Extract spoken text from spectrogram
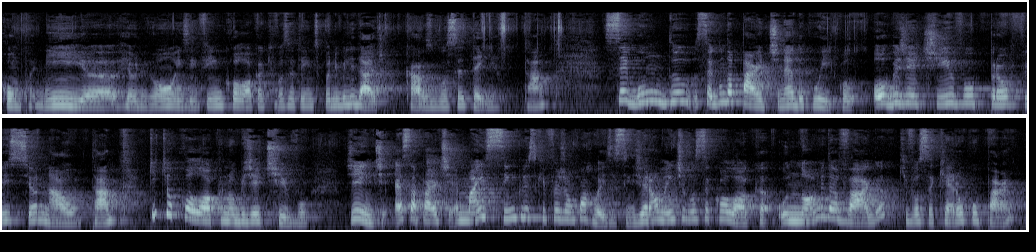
companhia, reuniões, enfim, coloca que você tem disponibilidade, caso você tenha, tá? Segundo, segunda parte né, do currículo, objetivo profissional, tá? O que, que eu coloco no objetivo? Gente, essa parte é mais simples que feijão com arroz. Assim, geralmente você coloca o nome da vaga que você quer ocupar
